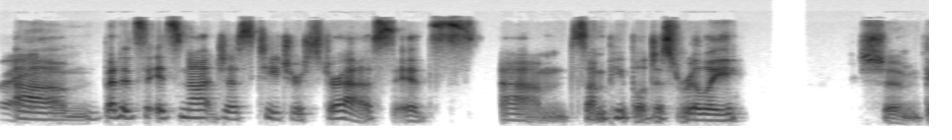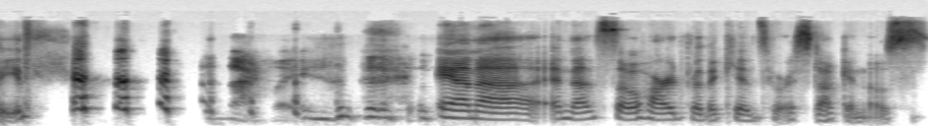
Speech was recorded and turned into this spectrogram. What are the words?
Right. Um but it's it's not just teacher stress. It's um some people just really shouldn't be there. Exactly. And uh and that's so hard for the kids who are stuck in those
